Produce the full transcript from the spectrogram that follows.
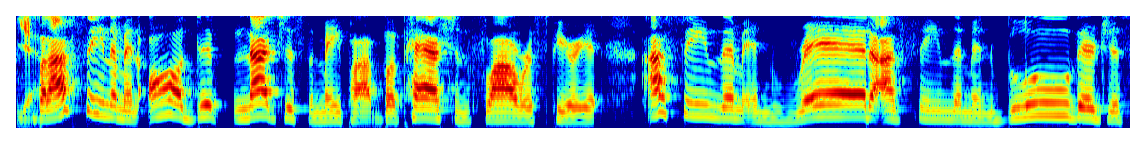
Yeah. But I've seen them in all dip, not just the Maypop, but passion flowers. Period. I've seen them in red. I've seen them in blue. They're just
